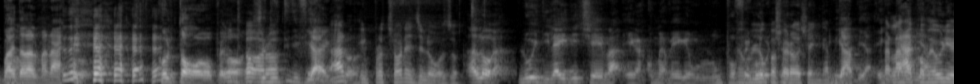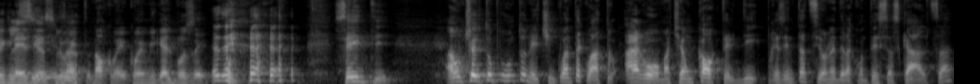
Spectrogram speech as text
Guarda No. l'almanacco. Col toro però, Toro. seduti di fianco. Ah, il procione è geloso. Allora, lui di lei diceva era come avere un lupo Un feroce. lupo feroce in gabbia. in Parlava gabbia. come Julio Iglesias, Sì, lui. esatto. No, come, come Miguel Bosé. Senti, a un certo punto nel 54 a Roma c'è un cocktail di presentazione della contessa Scalza.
